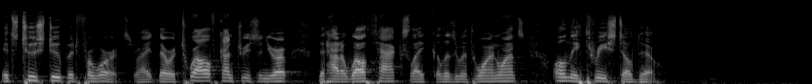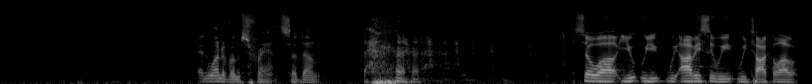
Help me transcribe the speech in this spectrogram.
It's too stupid for words, right? There were 12 countries in Europe that had a wealth tax like Elizabeth Warren wants. Only three still do. And one of them's France, so don't. So uh, you, we, we obviously we, we talk a lot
